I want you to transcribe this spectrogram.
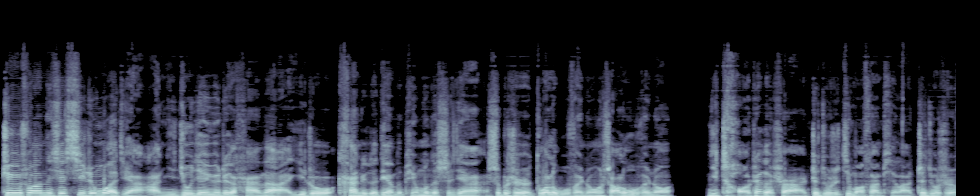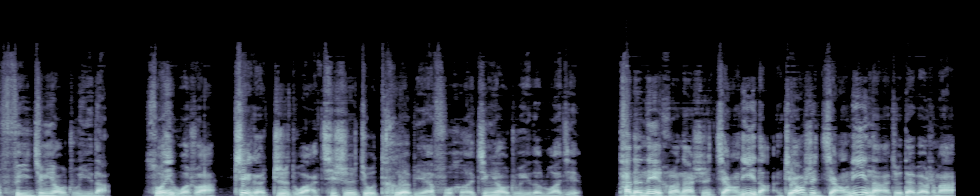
至于说那些细枝末节啊，你纠结于这个孩子啊一周看这个电子屏幕的时间是不是多了五分钟，少了五分钟，你吵这个事儿啊，这就是鸡毛蒜皮了，这就是非精要主义的。所以我说啊，这个制度啊，其实就特别符合精要主义的逻辑，它的内核呢是奖励的，只要是奖励呢，就代表什么？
